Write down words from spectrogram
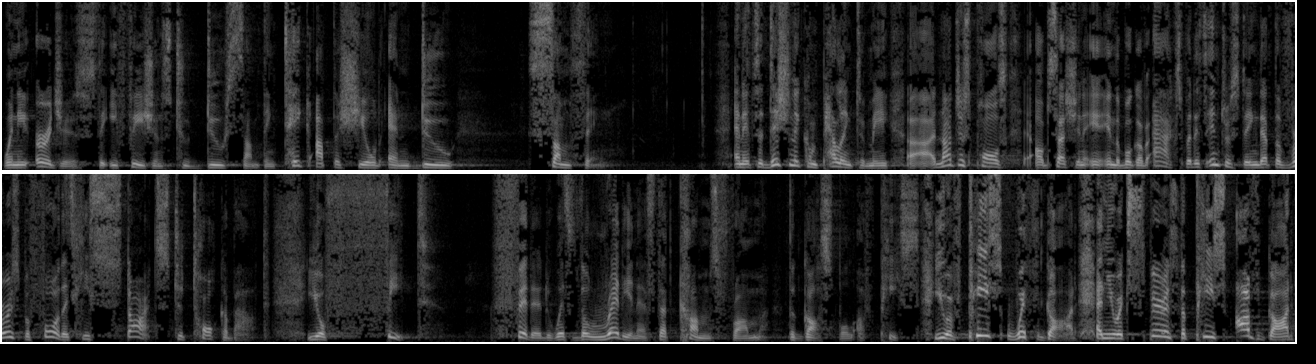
when he urges the Ephesians to do something. Take up the shield and do something. And it's additionally compelling to me, uh, not just Paul's obsession in, in the book of Acts, but it's interesting that the verse before this, he starts to talk about your feet fitted with the readiness that comes from the gospel of peace. You have peace with God and you experience the peace of God,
